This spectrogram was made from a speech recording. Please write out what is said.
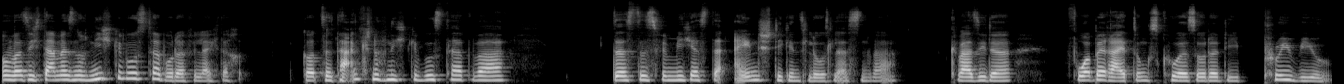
Und was ich damals noch nicht gewusst habe oder vielleicht auch Gott sei Dank noch nicht gewusst habe, war, dass das für mich erst der Einstieg ins Loslassen war. Quasi der Vorbereitungskurs oder die Preview.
